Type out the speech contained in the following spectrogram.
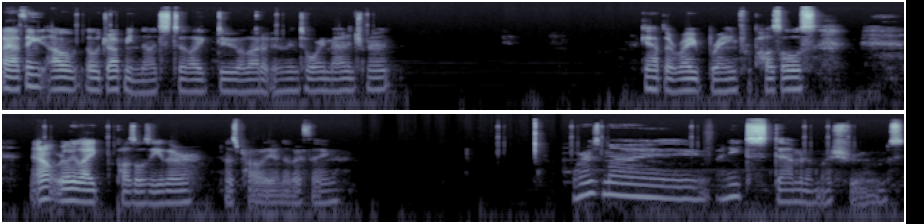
like I think I'll it'll drive me nuts to like do a lot of inventory management. I can have the right brain for puzzles. I don't really like puzzles either. That's probably another thing. Where's my... I need stamina mushrooms.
